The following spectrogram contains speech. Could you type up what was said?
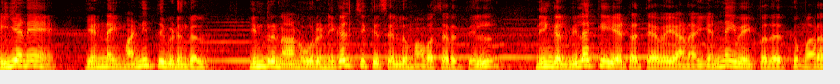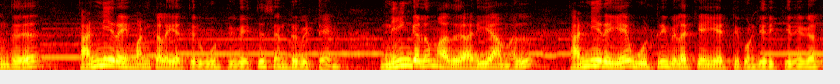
ஐயனே என்னை மன்னித்து விடுங்கள். இன்று நான் ஒரு நிகழ்ச்சிக்கு செல்லும் அவசரத்தில் நீங்கள் விளக்கு ஏற்ற தேவையான எண்ணெய் வைப்பதற்கு மறந்து தண்ணீரை மண்கலயத்தில் ஊற்றி வைத்து சென்று விட்டேன். நீங்களும் அது அறியாமல் தண்ணீரையே ஊற்றி விளக்கை ஏற்றி கொண்டிருக்கிறீர்கள்.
